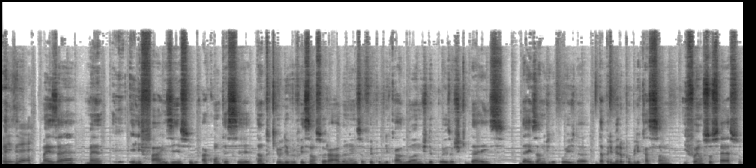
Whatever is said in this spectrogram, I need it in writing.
pois é. Mas é, mas ele faz isso acontecer, tanto que o livro foi censurado, né? Ele só foi publicado anos depois, acho que 10, 10 anos depois da, da primeira publicação. E foi um sucesso,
